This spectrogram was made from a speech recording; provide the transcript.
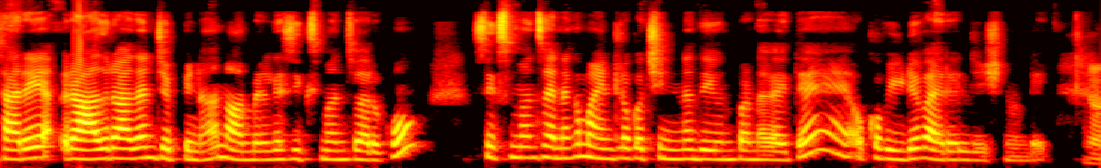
సరే రాదు రాదని చెప్పిన నార్మల్గా సిక్స్ మంత్స్ వరకు. సిక్స్ మంత్స్ అయినాక మా ఇంట్లో ఒక చిన్న దేవుని పండుగ అయితే ఒక వీడియో వైరల్ చేసినుండే ఆ.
